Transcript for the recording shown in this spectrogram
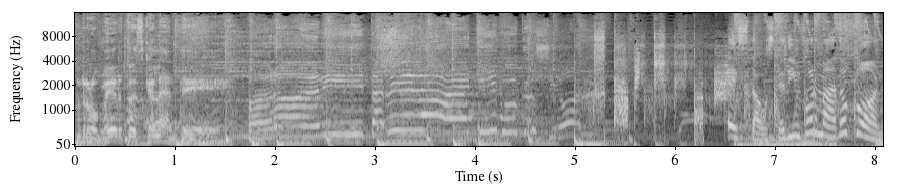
Roberto Escalante. Está usted informado con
